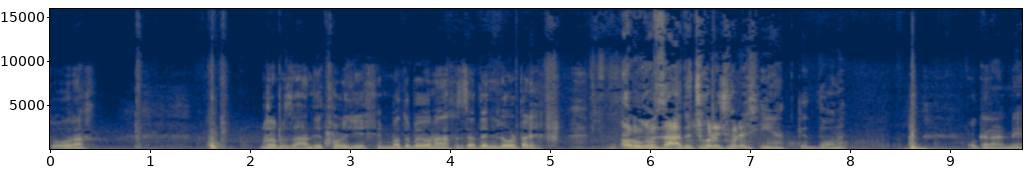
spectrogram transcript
تو نا رمضان دی تھوڑی جی مطلب انہاں زیادہ نہیں لوڑ پڑے۔ اور وہ زیادہ چھولے چھولے سی ہیں کہ دو نا۔ وہ کرانے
